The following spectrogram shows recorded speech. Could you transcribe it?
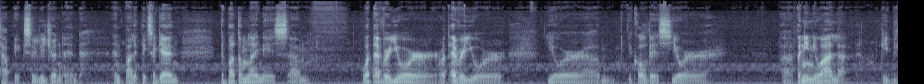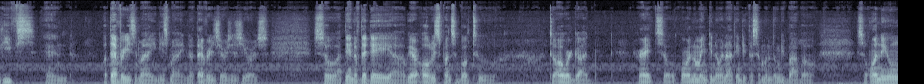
topics religion and and politics. Again the bottom line is um, whatever your whatever your your um, you call this your uh, paniniwala okay beliefs and whatever is mine is mine whatever is yours is yours. So at the end of the day uh, we are all responsible to to our God right? So, kung ano man ginawa natin dito sa mundong ibabaw. So, kung ano yung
